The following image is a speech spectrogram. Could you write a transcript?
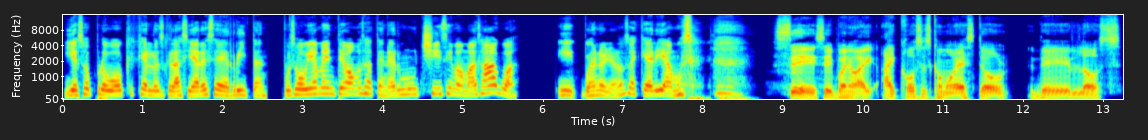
y eso provoque que los glaciares se derritan, pues obviamente vamos a tener muchísima más agua. Y bueno, yo no sé qué haríamos. Sí, sí, bueno, hay, hay cosas como esto de los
